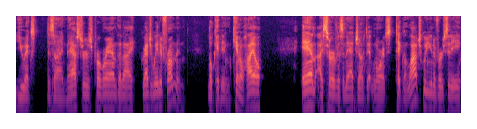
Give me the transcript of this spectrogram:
UX Design Master's program that I graduated from and located in Kent, Ohio. And I serve as an adjunct at Lawrence Technological University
